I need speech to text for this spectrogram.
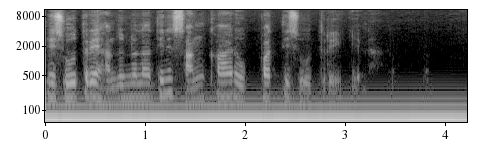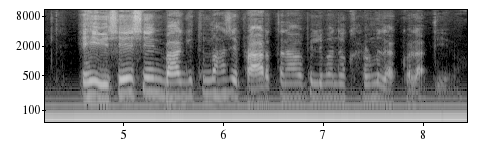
මේ සූත්‍රය හඳුන්වලා තියෙන්නේ සංඛාර උප්පත්ති සූත්‍රය කියලා. එහි විශේෂයෙන් භාග්‍යතුන් වහන්සේ ප්‍රාර්ථනාව පිළිබඳව කරුණු දක්වලා තියෙනවා.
